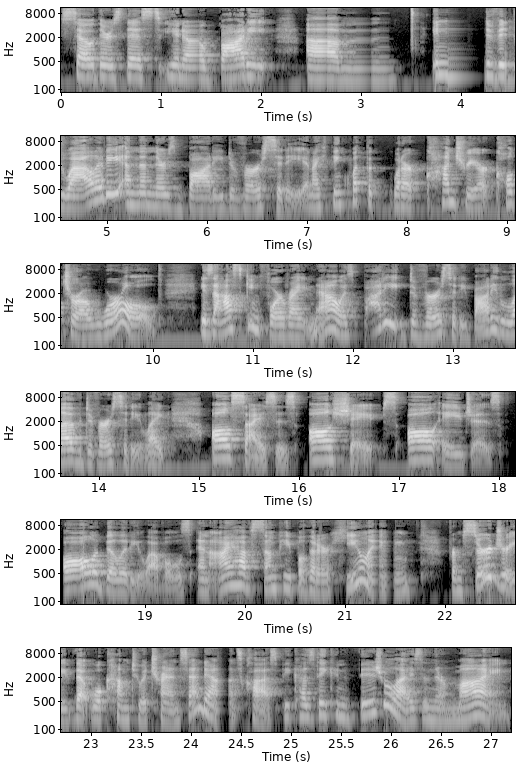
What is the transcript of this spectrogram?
So there's this, you know, body um, individuality, and then there's body diversity. And I think what the what our country, our culture, our world is asking for right now is body diversity, body love diversity, like all sizes, all shapes, all ages, all ability levels. And I have some people that are healing from surgery that will come to a transcendence class because they can visualize in their mind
